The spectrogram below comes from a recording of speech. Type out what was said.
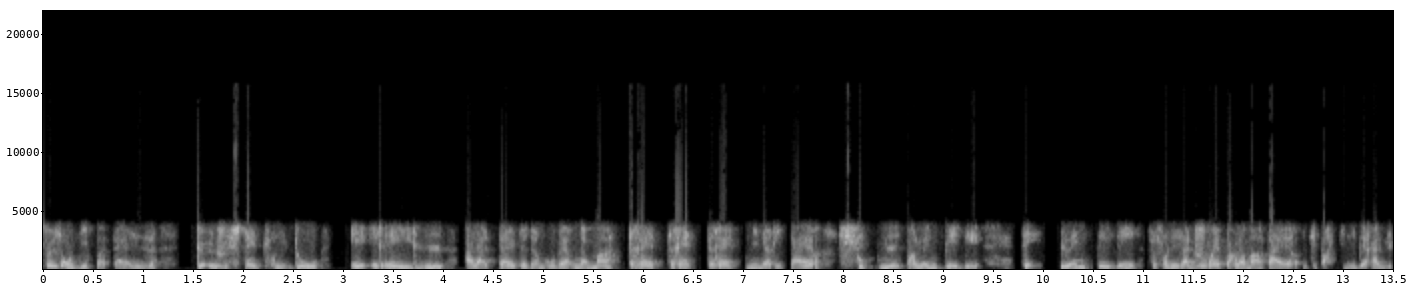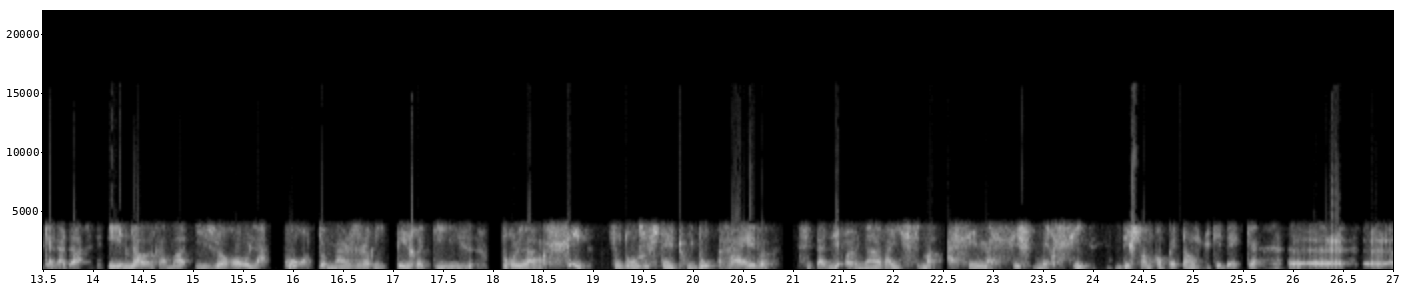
Faisons l'hypothèse que Justin Trudeau est réélu à la tête d'un gouvernement très, très, très minoritaire soutenu par le NPD. Le NPD, ce sont les adjoints parlementaires du Parti libéral du Canada. Et là, vraiment, ils auront la courte majorité requise pour lancer ce dont Justin Trudeau rêve, c'est-à-dire un envahissement assez massif, merci, des champs de compétences du Québec. Euh, euh,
